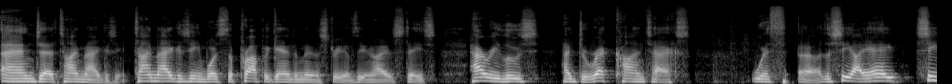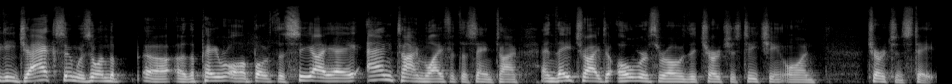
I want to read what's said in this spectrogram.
and uh, Time Magazine. Time Magazine was the propaganda ministry of the United States. Harry Luce had direct contacts with uh, the CIA. C.D. Jackson was on the, uh, uh, the payroll of both the CIA and Time Life at the same time, and they tried to overthrow the church's teaching on church and state,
